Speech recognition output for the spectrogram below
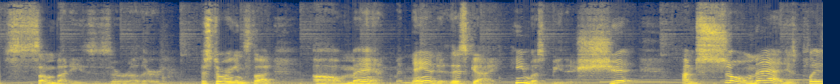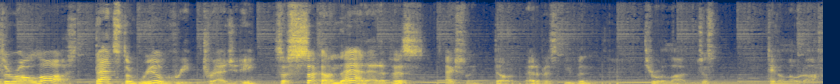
somebodies or other. Historians thought, oh man, Menander, this guy, he must be the shit. I'm so mad his plays are all lost. That's the real Greek tragedy. So suck on that, Oedipus. Actually, don't. Oedipus, you've been through a lot. Just take a load off.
